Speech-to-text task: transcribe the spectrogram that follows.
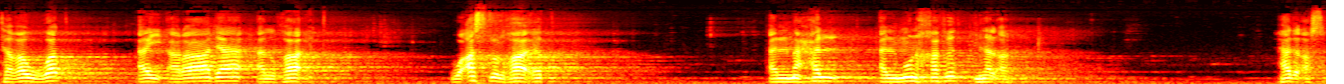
تغوط أي أراد الغائط وأصل الغائط المحل المنخفض من الأرض هذا الأصل.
